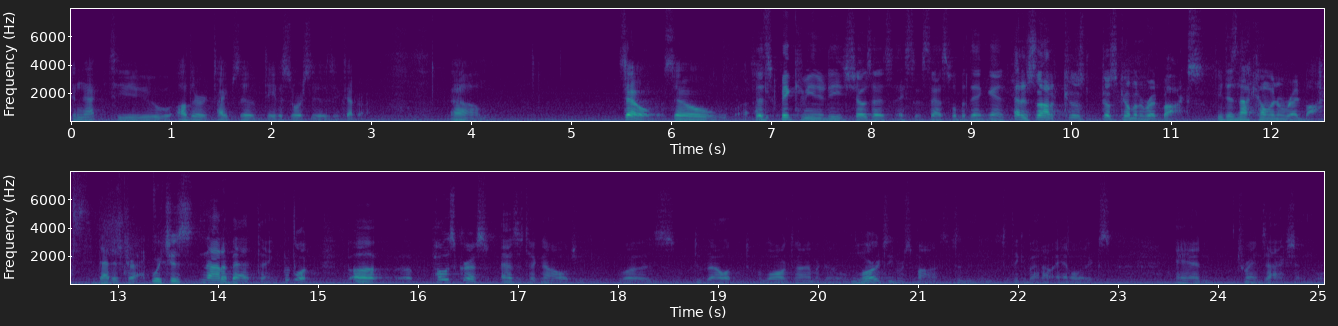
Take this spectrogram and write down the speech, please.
connect to other types of data sources, et cetera. Um, so, so. So it's big community, shows us it's successful, but then again. And it's not, it doesn't come in a red box. It does not come in a red box, that is correct. Which is not a bad thing. But look, uh, uh Postgres as a technology was developed a long time ago, mm -hmm. largely in response to the need to think about how analytics and transaction or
